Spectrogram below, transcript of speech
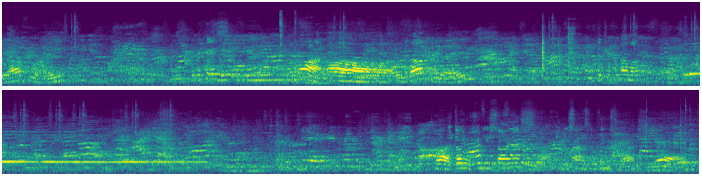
lovely. Give a. Picture for mama. Right, Donald, can you sign us? Can you sign some things for us? Yeah.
